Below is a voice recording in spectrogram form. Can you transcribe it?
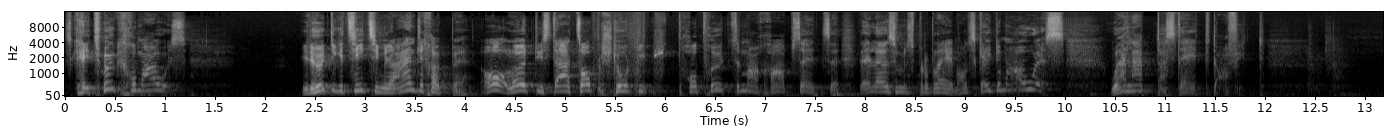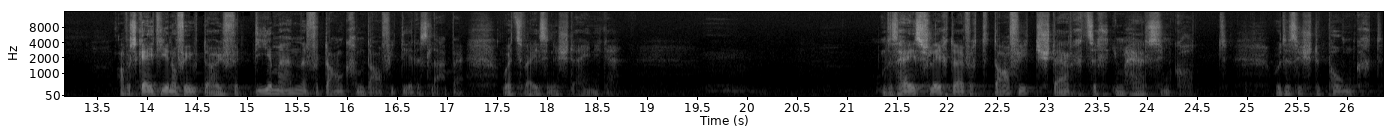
Es geht wirklich um alles. In der heutigen Zeit sind wir ja ähnlich etwa. Oh, lasst uns den Zobersturt den Kopf kürzer machen, absetzen. Dann lösen wir das Problem. Aber es geht um alles. Und er lebt das dort, David. Aber es geht hier noch viel tiefer. Die Männer verdanken David ihr Leben. Und jetzt weiss ich steinigen. Und das heisst schlicht und einfach, David stärkt sich im Herzen im Gott. Und das ist der Punkt.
